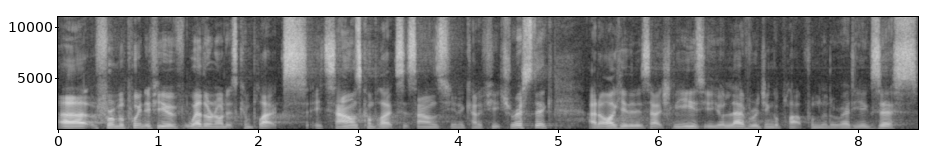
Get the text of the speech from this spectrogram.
Uh, from a point of view of whether or not it's complex, it sounds complex, it sounds you know, kind of futuristic, I'd argue that it's actually easier. You're leveraging a platform that already exists.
